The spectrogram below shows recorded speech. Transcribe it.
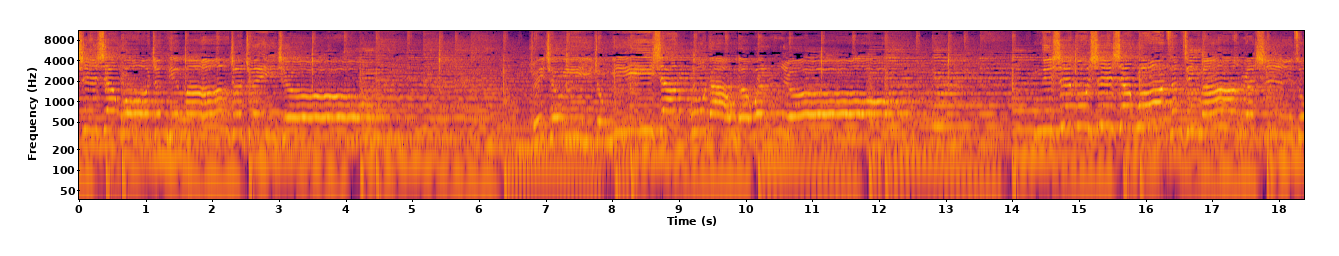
是像我，整天忙着追求，追求一种意想不到的温柔？你是不是像我，曾经茫然失措，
